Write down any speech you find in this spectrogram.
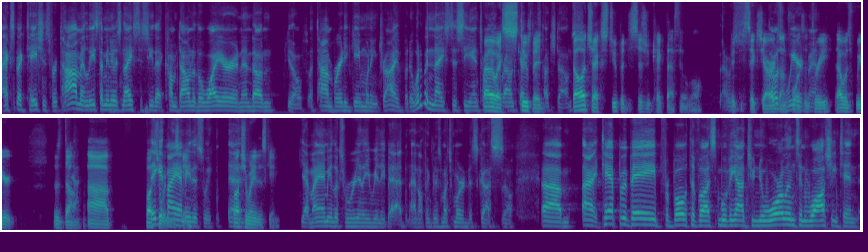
expectations for Tom. At least, I mean, it was nice to see that come down to the wire and end on you know a Tom Brady game-winning drive. But it would have been nice to see Antonio By the way, Brown stupid touchdowns. Belichick's stupid decision kicked that field goal, that was, 56 yards on weird, fourth and man. three. That was weird. It was dumb. Yeah. Uh, Bucks they get Miami this, this week. Bucks are winning this game yeah, Miami looks really, really bad. I don't think there's much more to discuss. So, um, all right, Tampa Bay for both of us. Moving on to New Orleans and Washington.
